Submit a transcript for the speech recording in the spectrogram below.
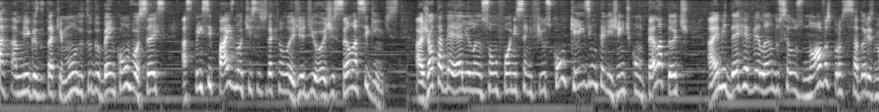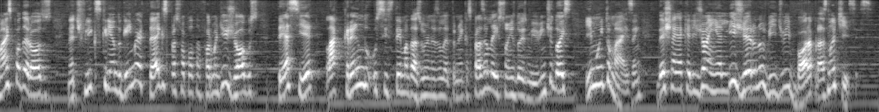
Olá, amigos do Tecmundo, tudo bem com vocês? As principais notícias de tecnologia de hoje são as seguintes: a JBL lançou um fone sem fios com case inteligente com tela touch, a AMD revelando seus novos processadores mais poderosos, Netflix criando gamer tags para sua plataforma de jogos, TSE lacrando o sistema das urnas eletrônicas para as eleições 2022 e muito mais, hein? Deixa aí aquele joinha ligeiro no vídeo e bora para as notícias.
